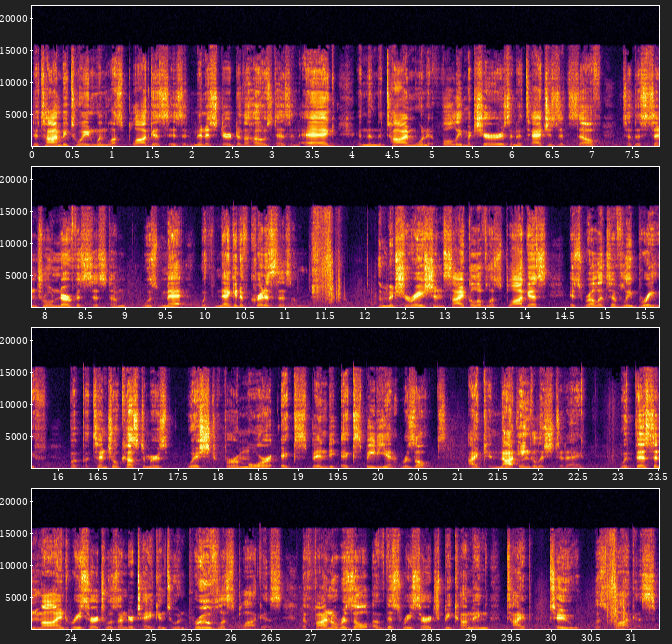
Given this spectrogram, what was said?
The time between when Las Plagas is administered to the host as an egg, and then the time when it fully matures and attaches itself to the central nervous system was met with negative criticism. The maturation cycle of Las Plagas is relatively brief, but potential customers wished for a more expedient result. I cannot English today. With this in mind, research was undertaken to improve Las Plagas, the final result of this research becoming Type 2 Las Plagas.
